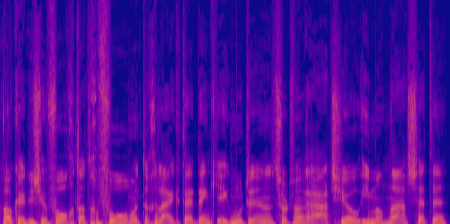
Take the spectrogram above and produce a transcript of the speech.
Oké, dus je volgt dat gevoel, maar tegelijkertijd denk je... ik moet een soort van ratio iemand naast zetten...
